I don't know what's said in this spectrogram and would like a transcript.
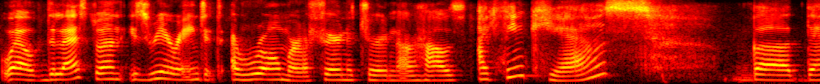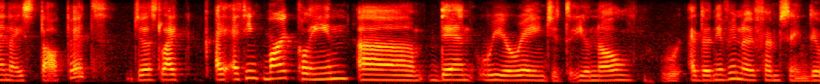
Well, the last one is rearranged a room or a furniture in our house. I think yes, but then I stop it. Just like I, I think more clean, um, then rearrange it. You know, I don't even know if I'm saying the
